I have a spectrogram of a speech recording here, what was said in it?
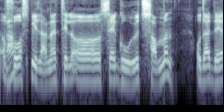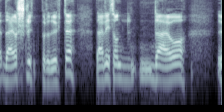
Og Ja. få spillerne til å se gode ut sammen. Og det er, det, det er jo sluttproduktet. Det er sånn, det er jo, du,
